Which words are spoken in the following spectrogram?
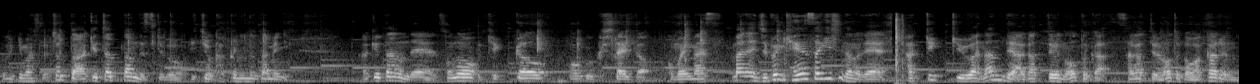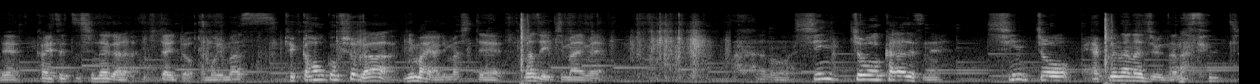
届きました。ちょっと開けちゃったんですけど一応確認のために。開けたのでその結果を報告したいと思います。まあね自分検査技師なので白血球は何で上がってるのとか下がってるのとか分かるんで解説しながらいきたいと思います。結果報告書が2枚ありましてまず1枚目。あの身長からですね。身長1 7 7センチ。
